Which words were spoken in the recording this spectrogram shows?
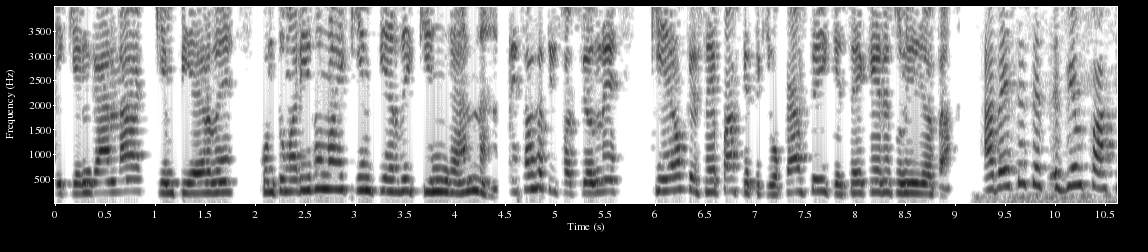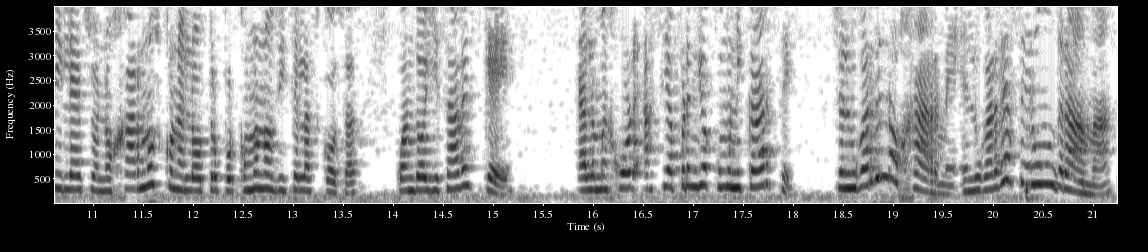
y quién gana, quién pierde. Con tu marido no hay quién pierde y quién gana. Esa satisfacción de quiero que sepas que te equivocaste y que sé que eres un idiota. A veces es, es bien fácil eso, enojarnos con el otro por cómo nos dice las cosas, cuando, oye, ¿sabes qué? A lo mejor así aprendió a comunicarse. O sea, en lugar de enojarme, en lugar de hacer un drama,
